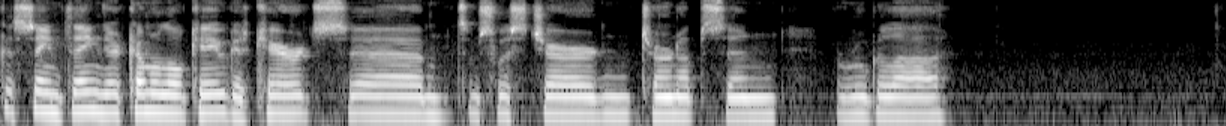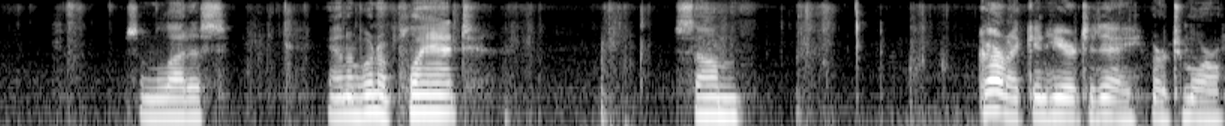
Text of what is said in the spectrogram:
the same thing. They're coming okay. We've got carrots, um, some Swiss chard, and turnips, and arugula, some lettuce. And I'm going to plant some garlic in here today, or tomorrow.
